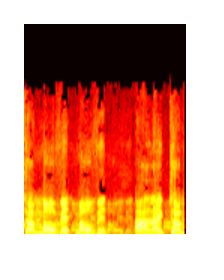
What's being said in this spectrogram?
to move it, move it. I like to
